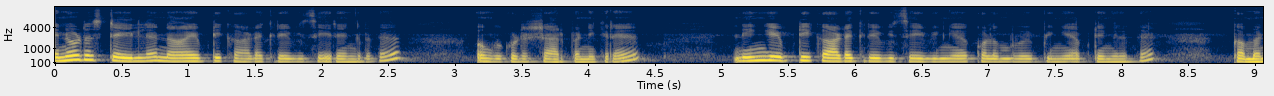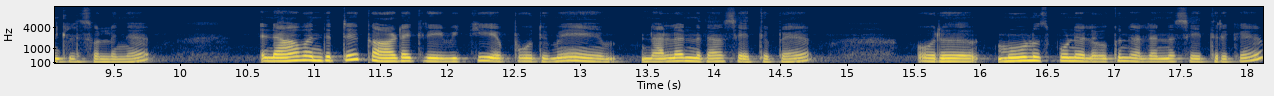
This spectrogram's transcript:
என்னோடய ஸ்டைலில் நான் எப்படி காடை கிரேவி செய்கிறேங்கிறத உங்கள் கூட ஷேர் பண்ணிக்கிறேன். நீங்கள் எப்படி காடை கிரேவி செய்வீங்க குழம்பு வைப்பீங்க அப்படிங்கிறத கமெண்ட்டில் சொல்லுங்கள் நான் வந்துட்டு காடை கிரேவிக்கு எப்போதுமே நல்லெண்ணெய் தான் சேர்த்துப்பேன். ஒரு மூணு ஸ்பூன் அளவுக்கு நல்லெண்ணெய் சேர்த்துருக்கேன்.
